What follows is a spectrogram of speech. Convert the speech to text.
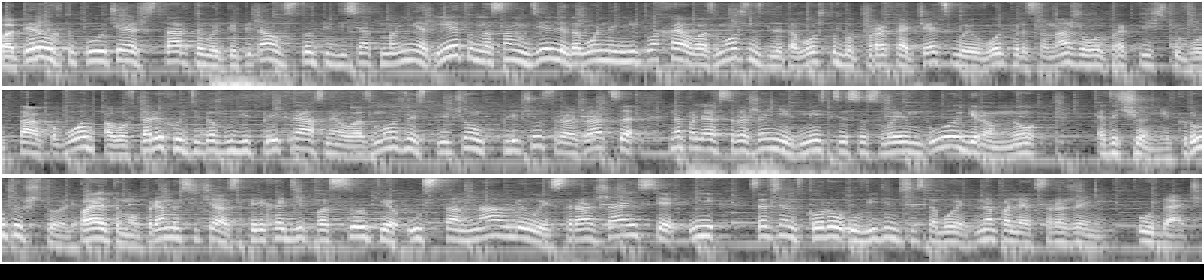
Во-первых, ты получаешь стартовый капитал в 150 монет, и это на самом деле довольно неплохая возможность для того, чтобы прокачать своего персонажа вот практически вот так вот. А во-вторых, у тебя будет прекрасная возможность плечом к плечу сражаться на полях сражений вместе со своим блогером. Ну, это что, не круто что ли? Поэтому прямо сейчас переходи по ссылке, устанавливай, сражайся и совсем скоро увидимся с тобой на полях сражений. Удачи!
